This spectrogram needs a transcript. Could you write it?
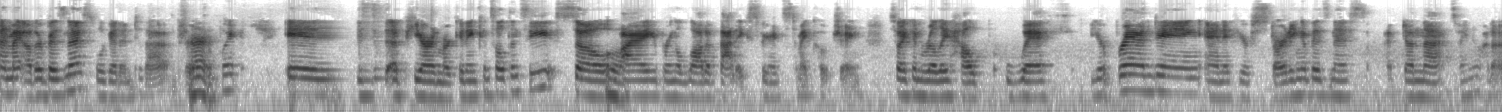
And my other business, we'll get into that sure. at some point, is a PR and marketing consultancy. So cool. I bring a lot of that experience to my coaching. So I can really help with your branding and if you're starting a business, I've done that. So I know how to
